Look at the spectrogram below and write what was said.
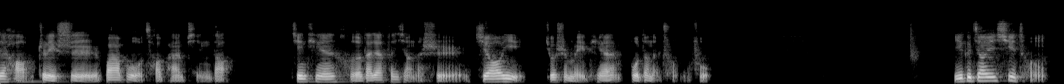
家好，这里是八步操盘频道。今天和大家分享的是，交易就是每天不断的重复。一个交易系统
